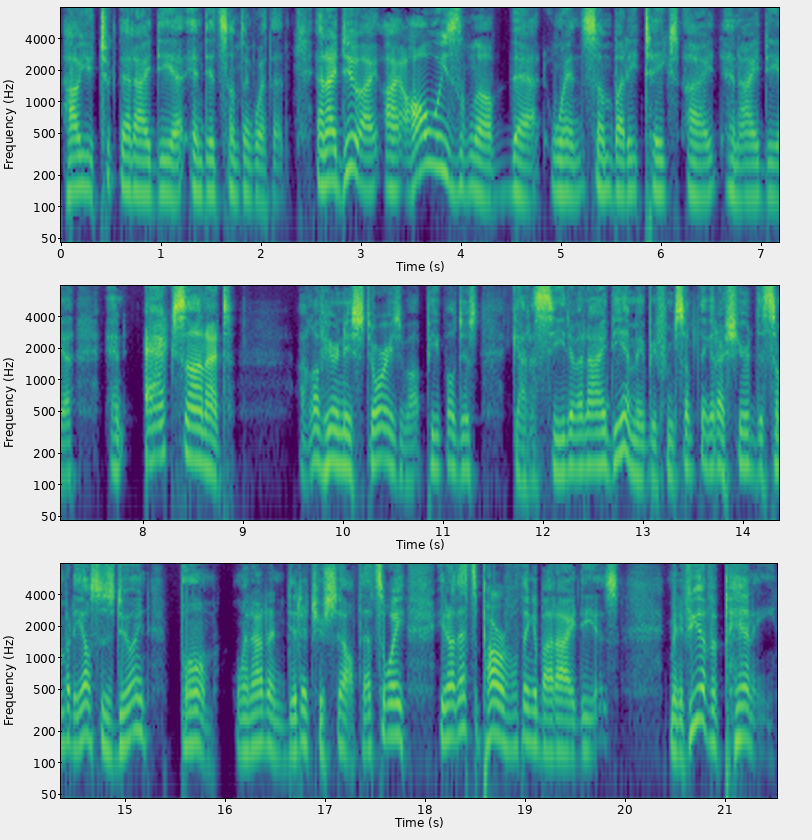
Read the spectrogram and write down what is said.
how you took that idea and did something with it. And I do, I, I always love that when somebody takes an idea and acts on it. I love hearing these stories about people just got a seed of an idea, maybe from something that I shared that somebody else is doing. Boom, went out and did it yourself. That's the way, you know, that's the powerful thing about ideas. I mean, if you have a penny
